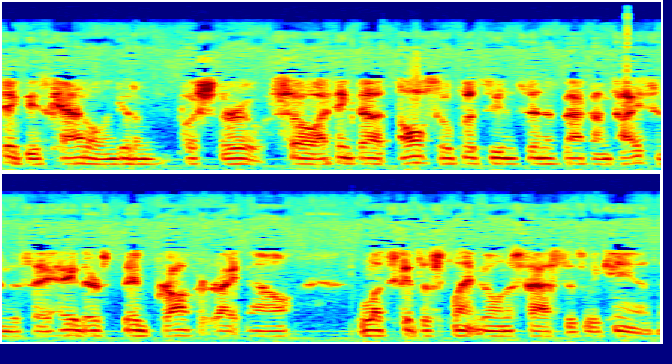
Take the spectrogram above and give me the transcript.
take these cattle and get them pushed through. So, I think that also puts the incentive back on Tyson to say, "Hey, there's big profit right now. Let's get this plant going as fast as we can."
